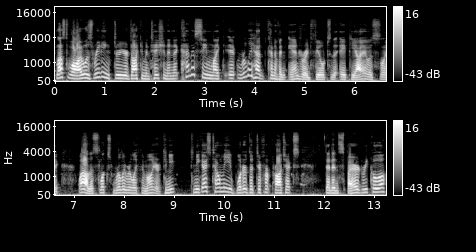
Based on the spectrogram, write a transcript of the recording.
last of all, I was reading through your documentation, and it kind of seemed like it really had kind of an Android feel to the API. It was like, "Wow, this looks really, really familiar." Can you can you guys tell me what are the different projects that inspired Rikulo?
